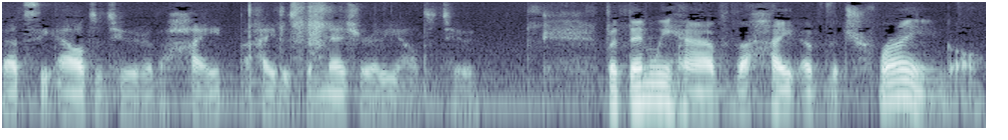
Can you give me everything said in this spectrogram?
That's the altitude or the height. The height is the measure of the altitude. But then we have the height of the triangle,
